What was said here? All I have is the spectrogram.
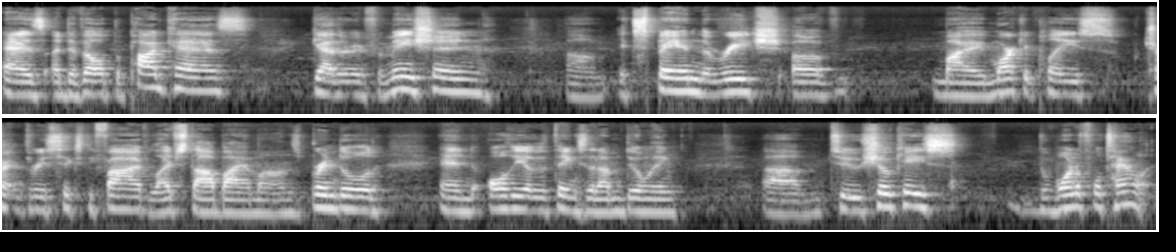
as I develop the podcast, gather information, um, expand the reach of my marketplace, Trenton 365, Lifestyle by Amans Brindled, and all the other things that I'm doing um, to showcase the wonderful talent,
